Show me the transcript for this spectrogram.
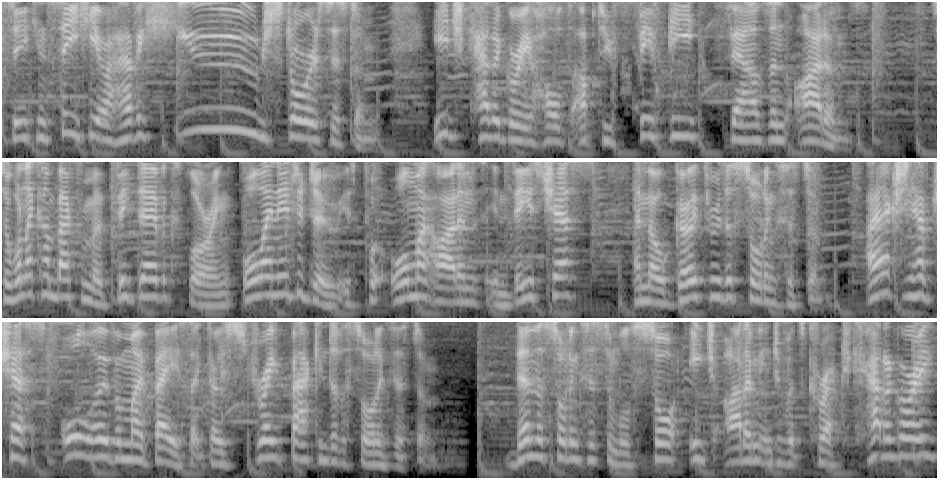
So you can see here I have a huge storage system. Each category holds up to 50,000 items. So when I come back from a big day of exploring, all I need to do is put all my items in these chests and they'll go through the sorting system. I actually have chests all over my base that go straight back into the sorting system. Then the sorting system will sort each item into its correct category,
